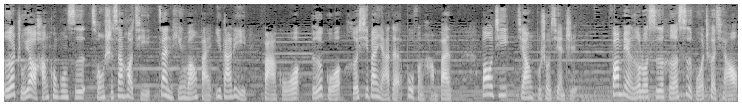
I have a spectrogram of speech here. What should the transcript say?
俄主要航空公司从十三号起暂停往返意大利、法国、德国和西班牙的部分航班，包机将不受限制，方便俄罗斯和四国撤侨。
